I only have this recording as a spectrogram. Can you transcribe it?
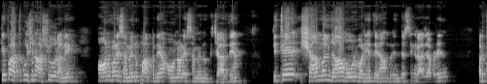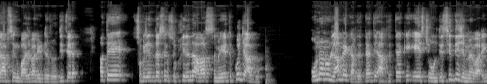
ਕਿ ਭਾਰਤ ਭੂਸ਼ਣ ਆਸ਼ੂ ਹੋਰਾਂ ਨੇ ਆਉਣ ਵਾਲੇ ਸਮੇਂ ਨੂੰ ਭਾਂਪਦੇ ਆ ਆਉਣ ਵਾਲੇ ਸਮੇਂ ਨੂੰ ਵਿਚਾਰਦੇ ਆ ਜਿੱਥੇ ਸ਼ਾਮਲ ਨਾ ਹੋਣ ਵਾਲੀਆਂ ਧਿਰਾਂ ਅਮਰਿੰਦਰ ਸਿੰਘ ਰਾਜਾ ਬੜੇ ਨੂੰ ਪ੍ਰਤਾਪ ਸਿੰਘ ਬਾਜਵਾ ਲੀਡਰ ਵਿਰੋਧੀ ਧਿਰ ਅਤੇ ਸੁਖਜਿੰਦਰ ਸਿੰਘ ਸੁਖੀ ਰੰਧਾਵਾ ਸਮੇਤ ਕੁਝ ਆਗੂ ਉਹਨਾਂ ਨੂੰ ਲਾਂਭੇ ਕਰ ਦਿੱਤਾ ਹੈ ਤੇ ਆਖ ਦਿੱਤਾ ਕਿ ਇਸ ਚੋਣ ਦੀ ਸਿੱਧੀ ਜ਼ਿੰਮੇਵਾਰੀ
